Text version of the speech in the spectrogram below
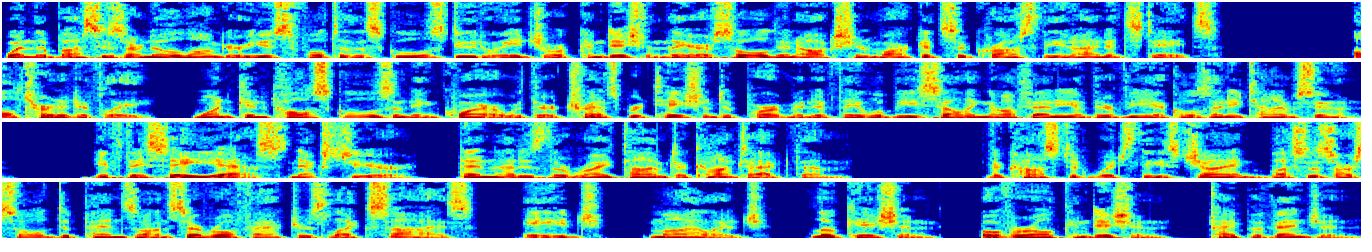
When the buses are no longer useful to the schools due to age or condition they are sold in auction markets across the United States. Alternatively, one can call schools and inquire with their transportation department if they will be selling off any of their vehicles anytime soon. If they say yes next year, then that is the right time to contact them. The cost at which these giant buses are sold depends on several factors like size, age, mileage, location, overall condition, type of engine,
